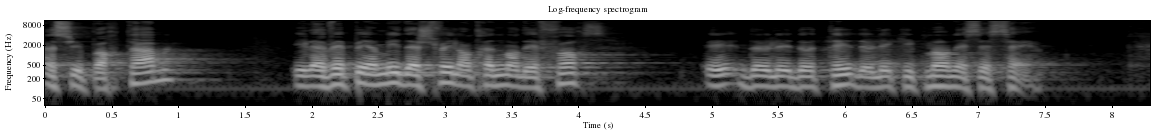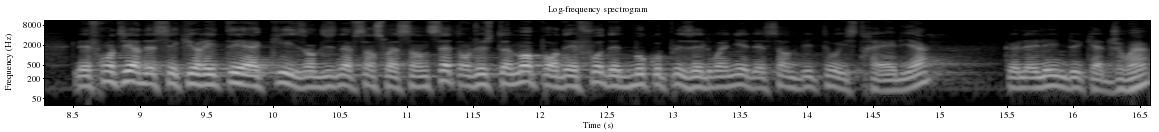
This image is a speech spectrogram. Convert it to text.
insupportable, il avait permis d'achever l'entraînement des forces et de les doter de l'équipement nécessaire. Les frontières de sécurité acquises en 1967 ont justement pour défaut d'être beaucoup plus éloignées des centres vitaux israéliens que les lignes du 4 juin,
